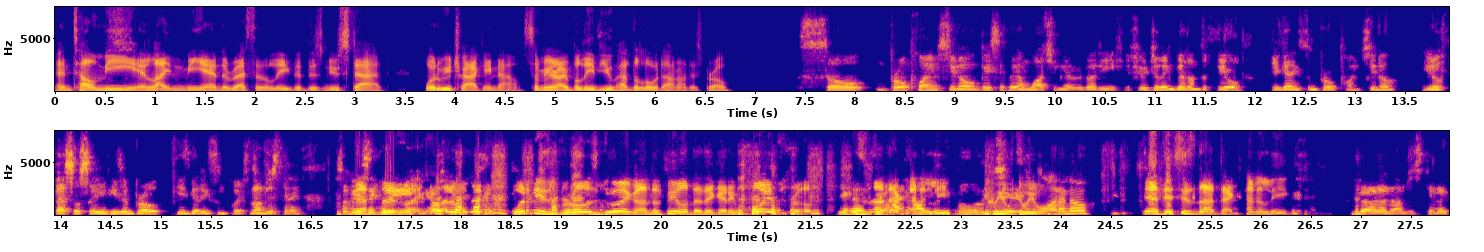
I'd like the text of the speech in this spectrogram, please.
And tell me, enlighten me and the rest of the league that this new stat, what are we tracking now? Samir, I believe you have the lowdown on this, bro. So bro points, you know, basically I'm watching everybody. If you're doing good on the field, you're getting some bro points, you know you know, Faisal Saeed, he's a bro. He's getting some points. No, I'm just kidding. So basically, like, you know, what, are, what, are, these bros doing on the field that they're getting points from? You know, this is not that kind of league. Do we, do we want to know? Yeah, this is not that kind of league. No, no, no. I'm just kidding.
